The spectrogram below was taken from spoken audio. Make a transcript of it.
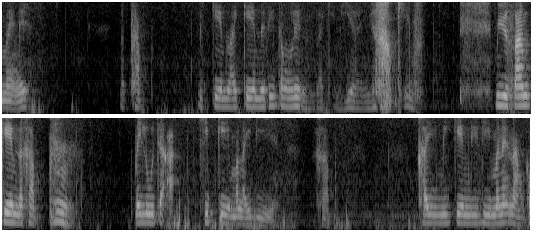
แม่งเลยนะครับ มีเกมหลายเกมเลยที่ต้องเล่นหลายเกมเฮียมีสามเกม มีอยู่สามเกมนะครับ ไม่รู้จะอัดคลิปเกมอะไรดีนะครับ ใครมีเกมดีๆ มาแนะนำก็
